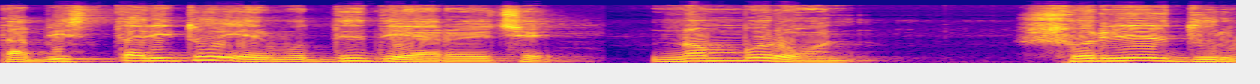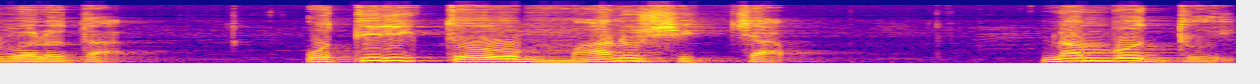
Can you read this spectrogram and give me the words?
তা বিস্তারিত এর মধ্যে দেয়া রয়েছে। নম্বর ওয়ান, শরীরের দুর্বলতা, অতিরিক্ত মানসিক চাপ। নম্বর দুই,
